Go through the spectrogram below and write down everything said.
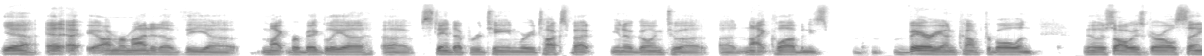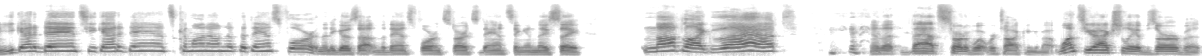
Yeah, I, I- I'm reminded of the uh, Mike Birbiglia uh, stand-up routine where he talks about you know going to a, a nightclub and he's very uncomfortable and you know there's always girls saying you got to dance, you got to dance, come on onto the dance floor, and then he goes out on the dance floor and starts dancing and they say, not like that. and that that's sort of what we're talking about. Once you actually observe it,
